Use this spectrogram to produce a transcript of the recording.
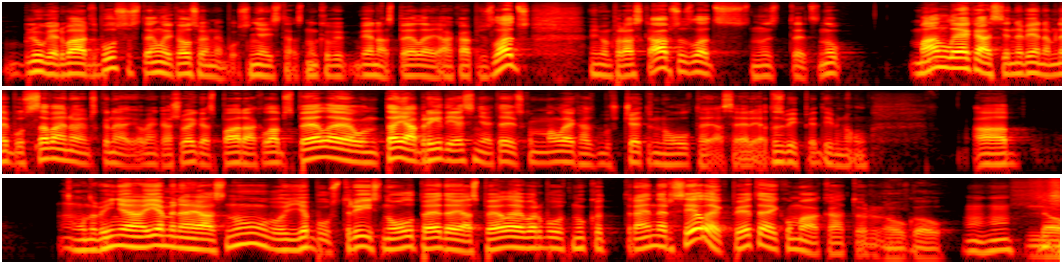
bluģeru vārds būs uz Stanley Kausa vai nebūs. Viņa izstāsta, nu, ka vi- vienā spēlē jākāpj uz ledus. Viņa man prasa, kāps uz ledus. Nu, es teicu, nu, man liekas, ja nevienam nebūs savainojums, ka nē, jo vienkārši Vegas pārāk labi spēlē. Un tajā brīdī es viņai teicu, ka man liekas, būs 4-0 tajā sērijā. Tas bija pie 2-0. Uh, Un viņa ieminējās, nu, ja būs 3-0 pēdējā spēlē, varbūt, nu, ka treneris ieliek pieteikumā, kā tur. no go. Mm -hmm. No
